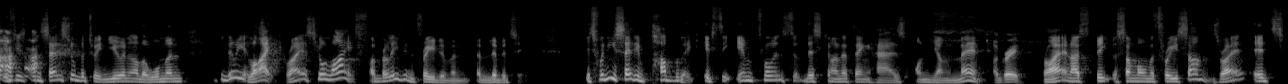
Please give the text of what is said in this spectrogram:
If- If it's consensual between you and another woman, you can do what you like, right? It's your life. I believe in freedom and, and liberty. It's when you say it in public, it's the influence that this kind of thing has on young men, Agreed. right? And I speak to someone with three sons, right? It's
